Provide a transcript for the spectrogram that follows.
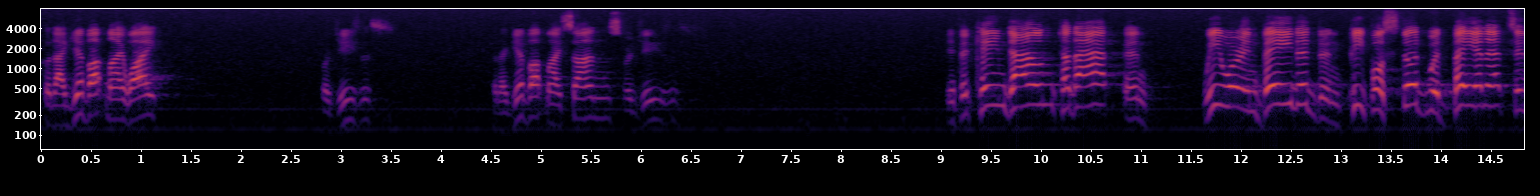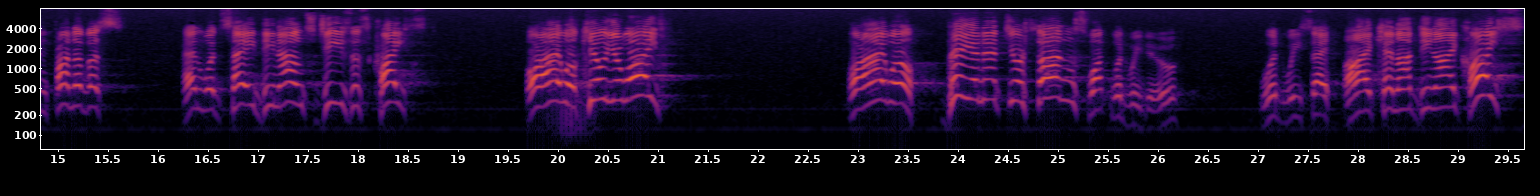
Could I give up my wife for Jesus? Could I give up my sons for Jesus? If it came down to that and we were invaded and people stood with bayonets in front of us and would say, Denounce Jesus Christ, or I will kill your wife, or I will bayonet your sons, what would we do? Would we say, I cannot deny Christ?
